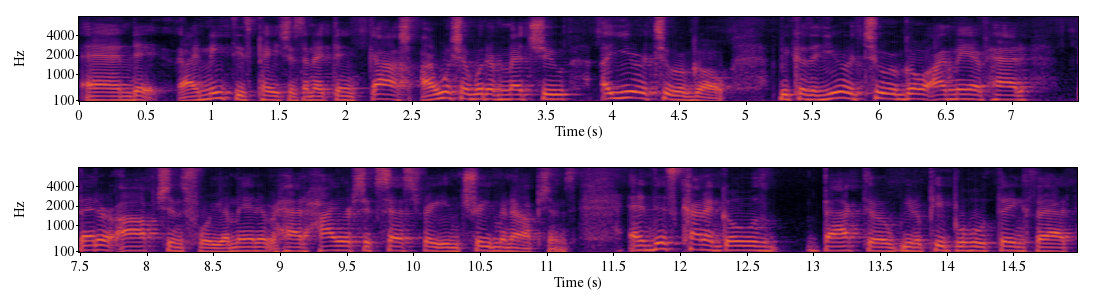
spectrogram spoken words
And they, I meet these patients and I think, gosh, I wish I would have met you a year or two ago. Because a year or two ago, I may have had better options for you. I may have had higher success rate in treatment options. And this kind of goes back to you know people who think that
